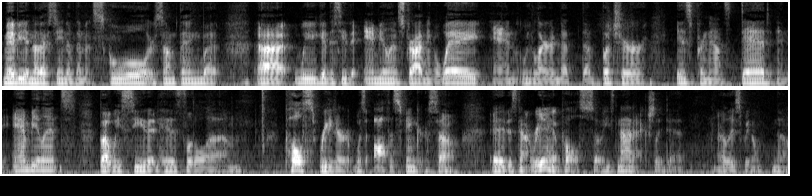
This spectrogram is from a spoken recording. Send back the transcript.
maybe another scene of them at school or something, but. Uh, we get to see the ambulance driving away, and we learn that the butcher is pronounced dead in the ambulance, but we see that his little um, pulse reader was off his finger, so it is not reading a pulse, so he's not actually dead. Or at least we don't know.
